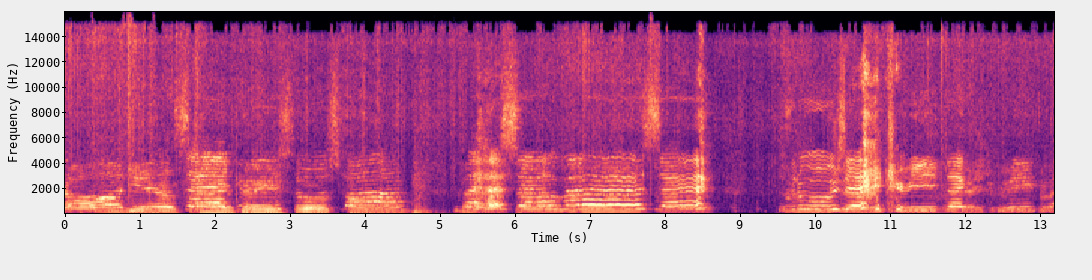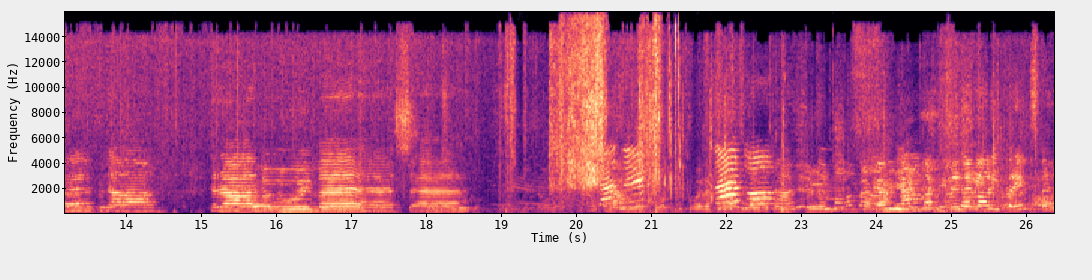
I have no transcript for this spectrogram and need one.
Rodil se Kristus Pán, veselme kvítek vykvetná, radujme se. Já mám taky. To je malý princ, ten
